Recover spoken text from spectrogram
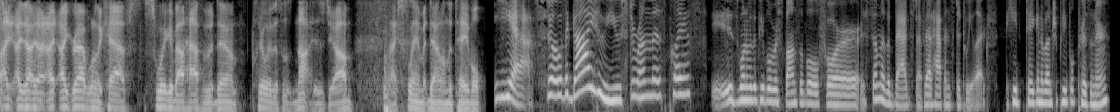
I, I, I, I, grab one of the calves, swig about half of it down. Clearly, this is not his job. And I slam it down on the table. Yeah, so the guy who used to run this place is one of the people responsible for some of the bad stuff that happens to Twi'leks. He'd taken a bunch of people prisoner.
